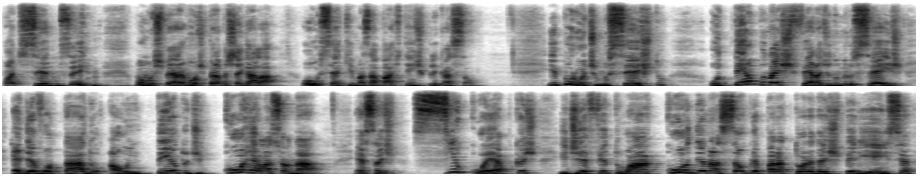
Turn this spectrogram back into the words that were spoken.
Pode ser, não sei. Vamos esperar, vamos esperar para chegar lá. Ou se aqui mais abaixo tem explicação. E por último, sexto, o tempo na esfera de número 6 é devotado ao intento de correlacionar essas cinco épocas e de efetuar a coordenação preparatória da experiência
